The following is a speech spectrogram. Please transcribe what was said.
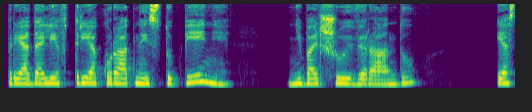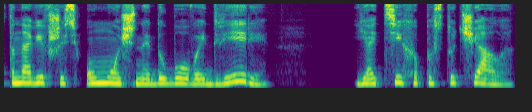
Преодолев три аккуратные ступени, небольшую веранду и остановившись у мощной дубовой двери, я тихо постучала,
